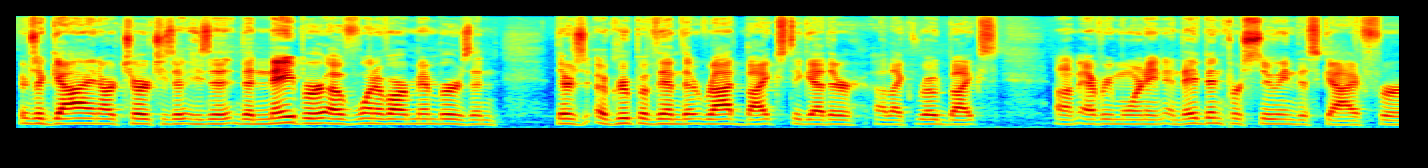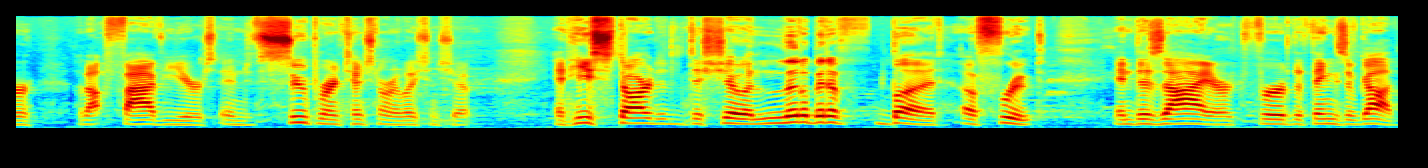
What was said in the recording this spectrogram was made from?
There's a guy in our church, he's, a, he's a, the neighbor of one of our members, and there's a group of them that ride bikes together, uh, like road bikes um, every morning, and they've been pursuing this guy for about five years in super intentional relationship. And he started to show a little bit of bud of fruit and desire for the things of God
